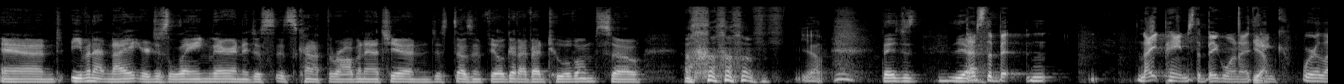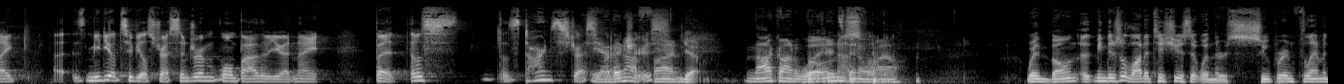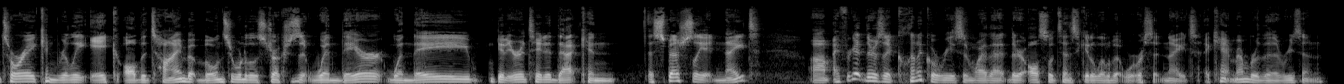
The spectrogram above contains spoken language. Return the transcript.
and even at night you're just laying there and it just it's kind of throbbing at you and just doesn't feel good. I've had two of them so yeah. they just yeah. That's the bit night pain's the big one i think where like uh, medial tibial stress syndrome won't bother you at night but those those darn stress yeah fractures they're not fun. Yeah. Knock on wood Bones. it's been a while when bone i mean there's a lot of tissues that when they're super inflammatory can really ache all the time but bones are one of those structures that when they're when they get irritated that can especially at night um, i forget there's a clinical reason why that there also tends to get a little bit worse at night i can't remember the reason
